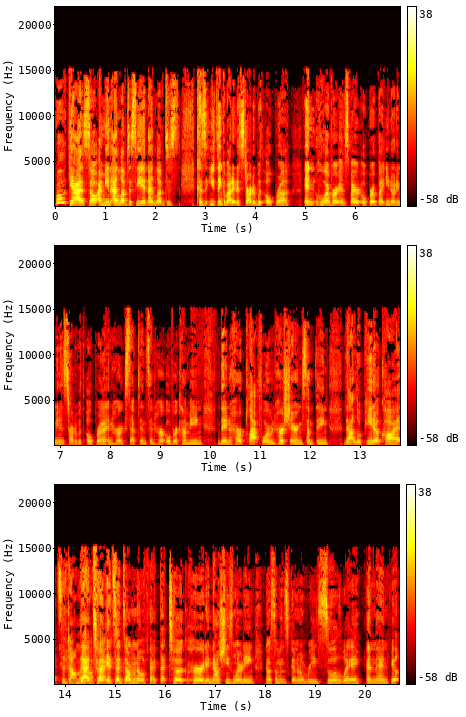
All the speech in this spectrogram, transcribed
Well, yeah. So, I mean, I love to see it, and I love to, because you think about it. It started with Oprah and whoever inspired Oprah, but you know what I mean. It started with Oprah and her acceptance and her overcoming, then her platform and her sharing something that Lupita caught. It's a domino that took. effect. It's a domino effect that took heard, and now she's learning. Now someone's gonna read Sulwe and then feel,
